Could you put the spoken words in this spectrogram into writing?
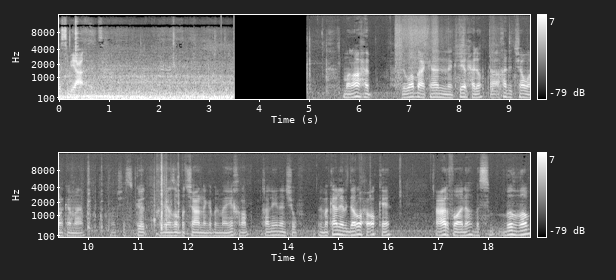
بس بيعقد مراحب. الوضع كان كتير حلو. أخذت shower كمان which is good. خلينا نظبط شعرنا قبل ما يخرب. خلينا نشوف. المكان اللي بدي أروحه okay. عارفه أنا بس بالضبط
